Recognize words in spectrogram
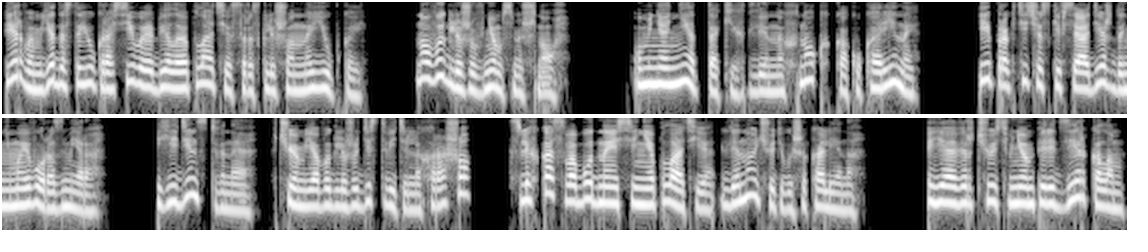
Первым я достаю красивое белое платье с расклешенной юбкой, но выгляжу в нем смешно. У меня нет таких длинных ног, как у Карины, и практически вся одежда не моего размера. Единственное, в чем я выгляжу действительно хорошо, слегка свободное синее платье, длиной чуть выше колена. Я верчусь в нем перед зеркалом,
